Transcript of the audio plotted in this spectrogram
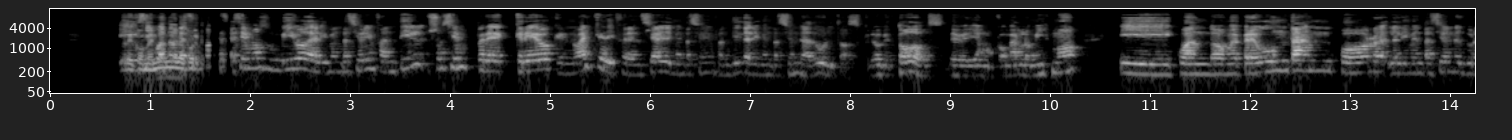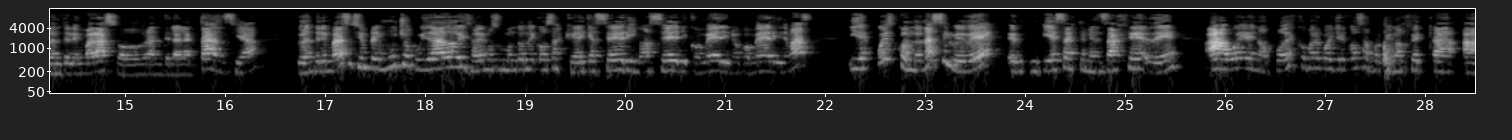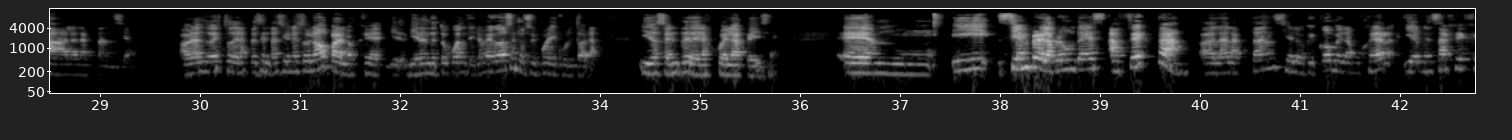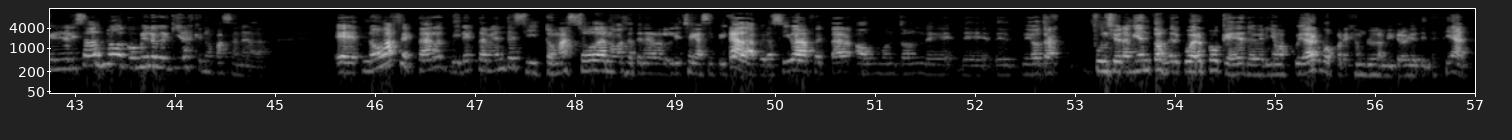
recomendándolo. por... hacemos un vivo de alimentación infantil, yo siempre creo que no hay que diferenciar alimentación infantil de alimentación de adultos. Creo que todos deberíamos comer lo mismo. Y cuando me preguntan por la alimentación durante el embarazo o durante la lactancia, durante el embarazo siempre hay mucho cuidado y sabemos un montón de cosas que hay que hacer y no hacer y comer y no comer y demás. Y después cuando nace el bebé empieza este mensaje de, ah, bueno, podés comer cualquier cosa porque no afecta a la lactancia hablando de esto de las presentaciones o no, para los que vienen de tu cuenta y no me conocen, yo soy policultora y docente de la escuela PIC. Em, y siempre la pregunta es, ¿afecta a la lactancia lo que come la mujer? Y el mensaje generalizado es, no, come lo que quieras que no pasa nada. Eh, no va a afectar directamente si tomas soda, no vas a tener leche gasificada, pero sí va a afectar a un montón de, de otros funcionamientos del cuerpo que deberíamos cuidar, como por ejemplo la microbiota intestinal.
